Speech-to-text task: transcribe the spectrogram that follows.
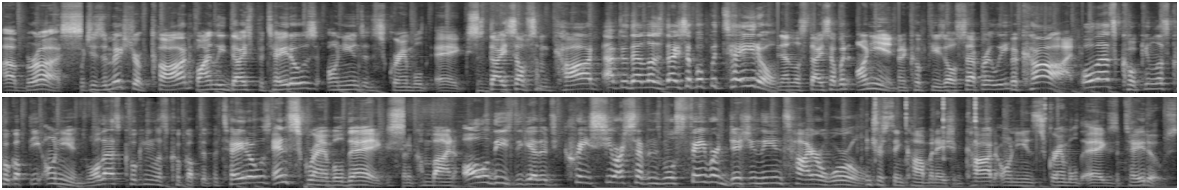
à brás, which is a mixture of cod, finely diced potatoes, onions, and scrambled eggs. Let's dice up some cod. After that, let's dice up a potato. And then let's dice up an onion. I'm gonna cook these all separately. The cod. While that's cooking, let's cook up the onions. While that's cooking, let's cook up the potatoes and scrambled eggs. I'm gonna combine all of these together to create CR7's most favorite dish in the entire world. Interesting combination. Cod, onions, scrambled eggs, potatoes potatoes.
